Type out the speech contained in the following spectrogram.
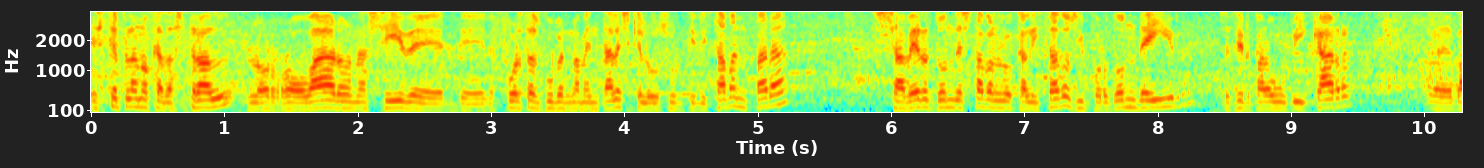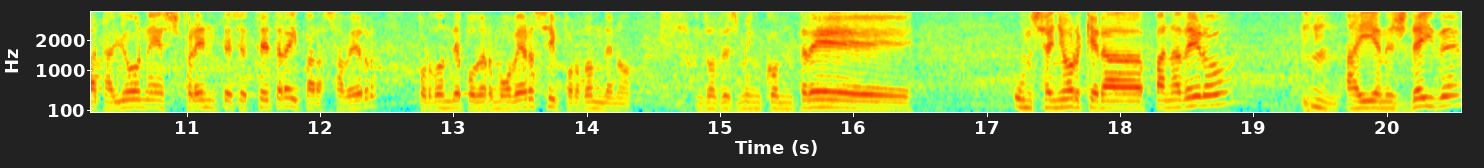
Este plano cadastral lo robaron así de, de- fuerzas gubernamentales que los utilizaban para saber dónde estaban localizados y por dónde ir, es decir, para ubicar eh, batallones, frentes, etcétera, y para saber por dónde poder moverse y por dónde no. Entonces me encontré un señor que era panadero ahí en Ejdeide.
